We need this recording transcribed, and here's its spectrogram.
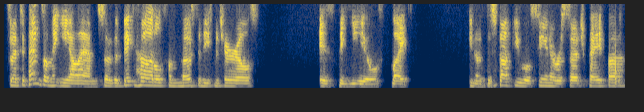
So, it depends on the ELM. So, the big hurdle for most of these materials is the yield. Like, you know, the stuff you will see in a research paper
